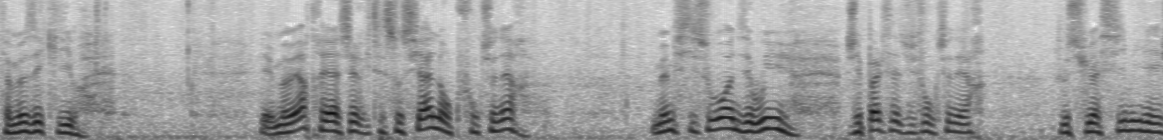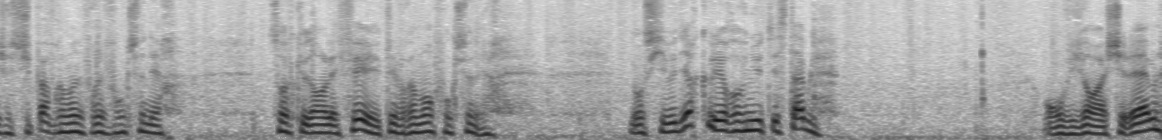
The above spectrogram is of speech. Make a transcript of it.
Fameux équilibre. Et ma mère travaillait à la sécurité sociale, donc fonctionnaire. Même si souvent elle disait oui, j'ai pas le statut de fonctionnaire. Je suis assimilé, je ne suis pas vraiment un vrai fonctionnaire. Sauf que dans les faits, elle était vraiment fonctionnaire. Donc ce qui veut dire que les revenus étaient stables. En vivant à HLM,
